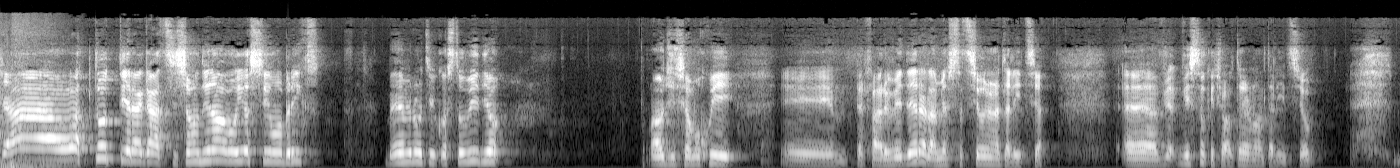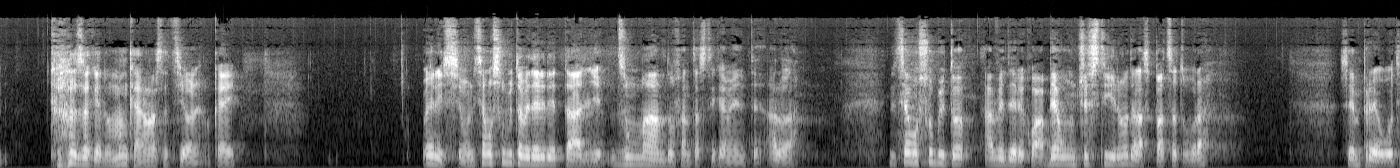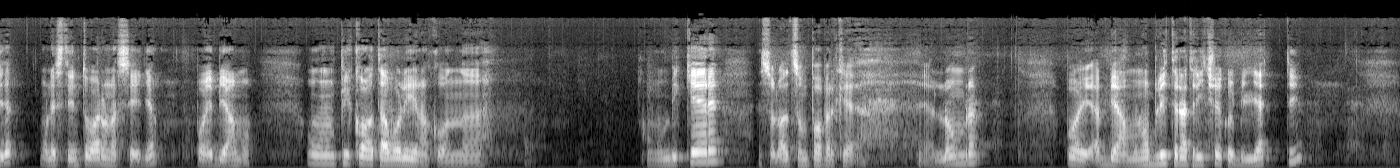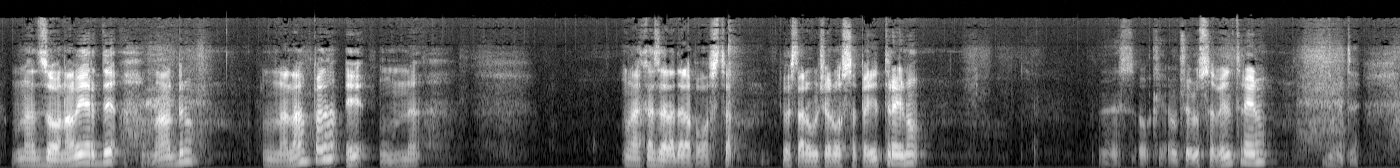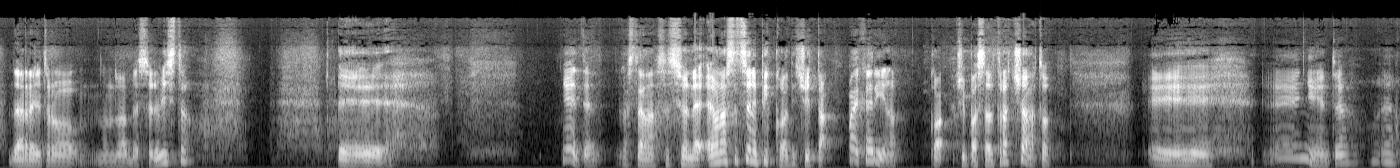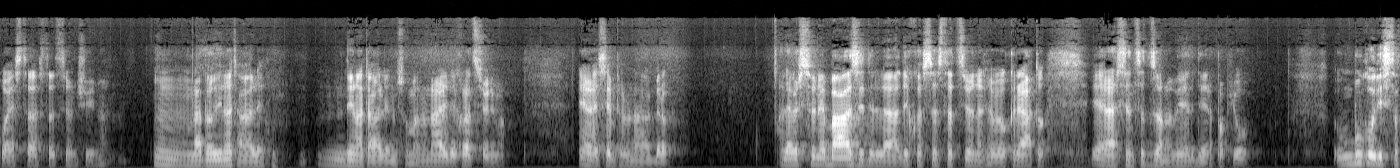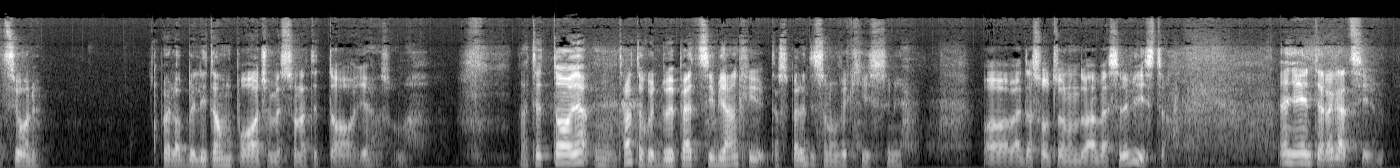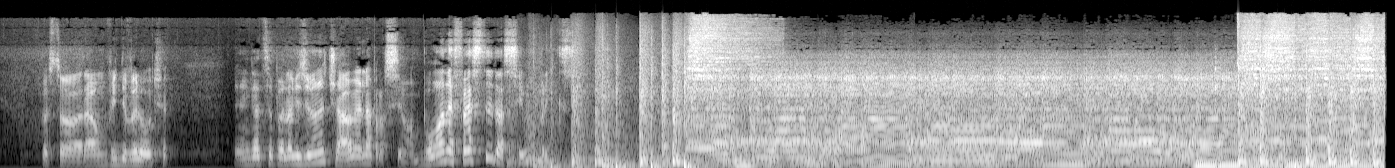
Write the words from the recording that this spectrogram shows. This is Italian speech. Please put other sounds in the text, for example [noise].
Ciao a tutti ragazzi, sono di nuovo io Simo Brix. Benvenuti in questo video. Oggi siamo qui eh, per farvi vedere la mia stazione natalizia. Eh, visto che ho il treno natalizio, [laughs] cosa che non mancherà una stazione, ok? Benissimo, iniziamo subito a vedere i dettagli, zoomando fantasticamente. Allora, iniziamo subito a vedere qua. Abbiamo un cestino della spazzatura, sempre utile, un estintore, una sedia, poi abbiamo un piccolo tavolino con, eh, con un bicchiere, adesso lo alzo un po' perché è all'ombra, poi abbiamo un'obliteratrice con i biglietti, una zona verde, un albero, una lampada e un, una casella della posta. Questa è la luce rossa per il treno. Ok, luce rossa per il treno. Dal retro non dovrebbe essere vista. E niente, questa è una stazione, è una stazione piccola di città, ma è carina. Qua ci passa il tracciato. E, e niente, è questa la stazioncina. Un albero di Natale. Di Natale, insomma, non ha le decorazioni, ma è sempre un albero. La versione base della, di questa stazione che avevo creato era senza zona verde, era proprio un buco di stazione. Poi l'ho abbellita un po', ci ho messo una tettoia, insomma. La tettoia, mm, tra l'altro quei due pezzi bianchi trasparenti sono vecchissimi. Poi vabbè, da sotto non dovrebbe essere visto. E niente ragazzi, questo era un video veloce. Vi ringrazio per la visione, ciao e alla prossima. Buone feste da Simo Brix.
